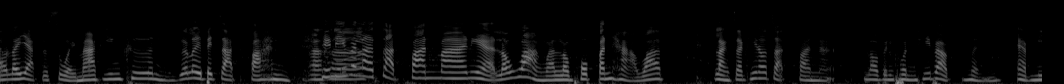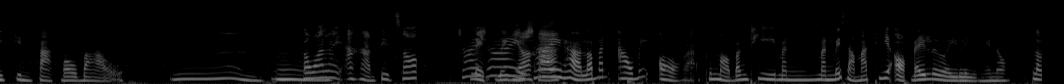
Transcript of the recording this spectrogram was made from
วแล้วอยากจะสวยมากยิ่งขึ้น ก็เลยไปจัดฟันอ่าฮะทีนี้เวลาจัดฟันมาเนี่ยระหว่างวันเราพบปัญหาว่า หลังจากที่เราจัดฟันอะเราเป็นคนที่แบบเหมือนแอบมีกลิ่นปากเบาอืมๆอืมเพราะว่าอะไรอาหารติดซอกใช่ เหล็กใช่อะไรอย่างเงี้ยเหรอคะใช่ค่ะ แล้วมันเอาไม่ออกอะ คุณหมอบางทีมันมันไม่สามารถที่จะออกได้เลยอะไรอย่างเงี้ยเนาะเรา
